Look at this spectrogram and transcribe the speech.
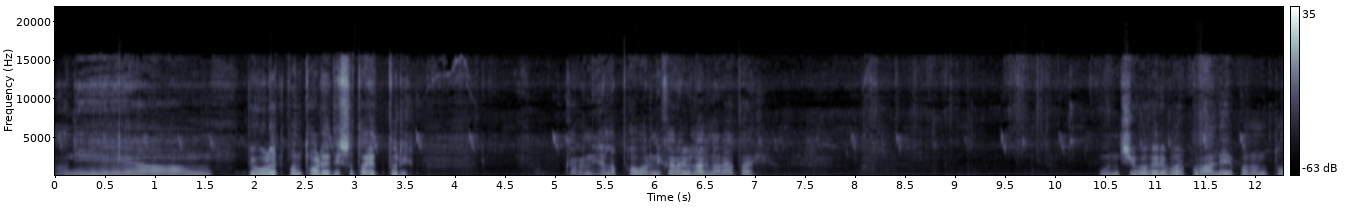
आणि पिवळट पण थोड्या दिसत आहेत तुरी. कारण ह्याला फवारणी करावी लागणार आहे आता. उंची वगैरे भरपूर आली आहे परंतु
